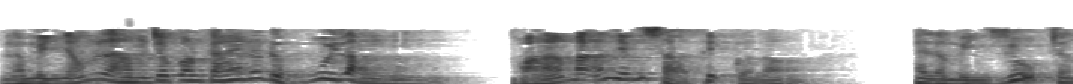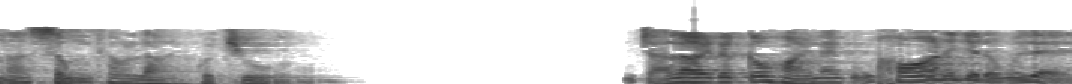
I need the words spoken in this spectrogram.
Là mình nhắm làm cho con cái nó được vui lòng, thỏa mãn những sở thích của nó, hay là mình giúp cho nó sống theo lời của Chúa? Trả lời được câu hỏi này cũng khó đấy chứ đâu có dễ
